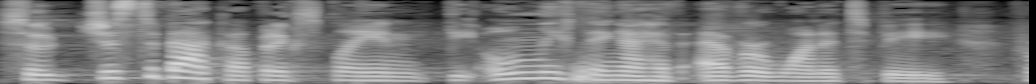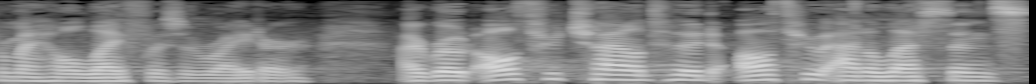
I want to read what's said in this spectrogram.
So, just to back up and explain, the only thing I have ever wanted to be for my whole life was a writer. I wrote all through childhood, all through adolescence.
